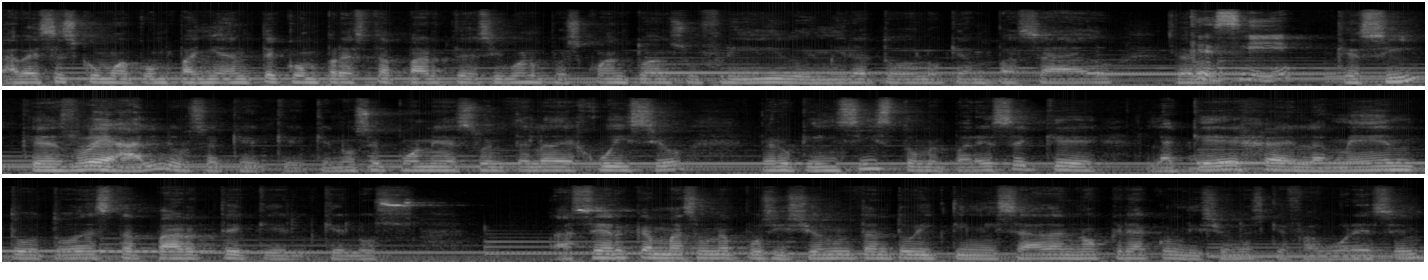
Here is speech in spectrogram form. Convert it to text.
a veces como acompañante compra esta parte de decir, bueno, pues cuánto han sufrido y mira todo lo que han pasado. que sí. Que sí, que es real, o sea, que, que, no se pone eso en tela de juicio, pero que insisto, me parece que la queja, el lamento, toda esta parte que, que los acerca más a una posición un tanto victimizada, no crea condiciones que favorecen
